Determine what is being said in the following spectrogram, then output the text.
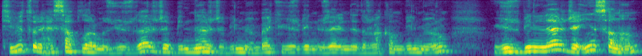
Twitter hesaplarımız yüzlerce, binlerce bilmiyorum belki yüz bin üzerindedir rakam bilmiyorum. Yüz binlerce insanın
